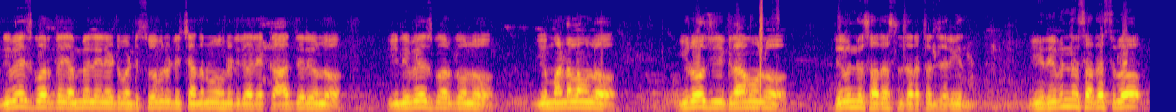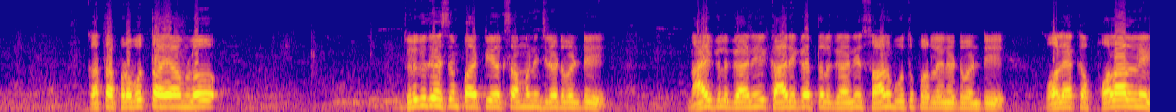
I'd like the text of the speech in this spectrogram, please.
నియోజకవర్గ ఎమ్మెల్యే అయినటువంటి సోమిరెడ్డి చంద్రమోహన్ రెడ్డి గారి యొక్క ఆధ్వర్యంలో ఈ నియోజకవర్గంలో ఈ మండలంలో ఈరోజు ఈ గ్రామంలో రెవెన్యూ సదస్సులు జరగడం జరిగింది. ఈ రెవెన్యూ సదస్సులో గత ప్రభుత్వ హయాంలో తెలుగుదేశం పార్టీకి సంబంధించినటువంటి నాయకులు కానీ కార్యకర్తలు కానీ సానుభూతి పరులైనటువంటి వాళ్ళ యొక్క పొలాల్ని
